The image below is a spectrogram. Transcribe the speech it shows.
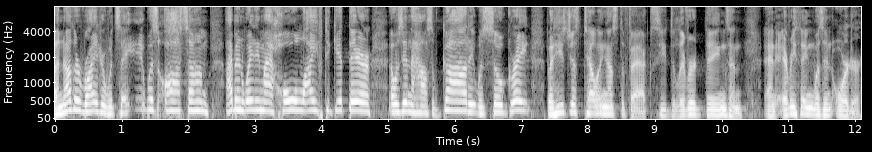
Another writer would say, It was awesome. I've been waiting my whole life to get there. I was in the house of God. It was so great. But he's just telling us the facts. He delivered things and, and everything was in order.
